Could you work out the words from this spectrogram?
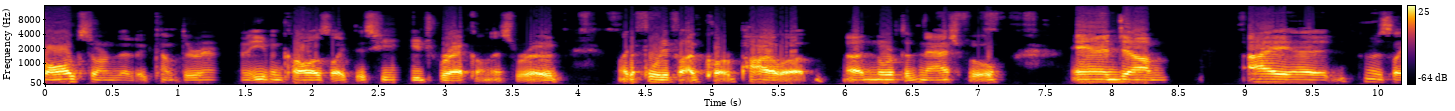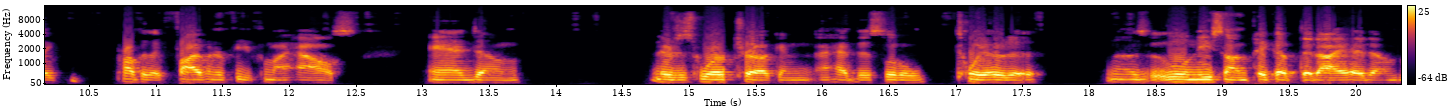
fog storm that had come through and even caused like this huge wreck on this road, like a 45 car pileup uh, north of Nashville. And um, I had, was like probably like 500 feet from my house and um, there's this work truck and I had this little Toyota, it was a little Nissan pickup that I had um,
